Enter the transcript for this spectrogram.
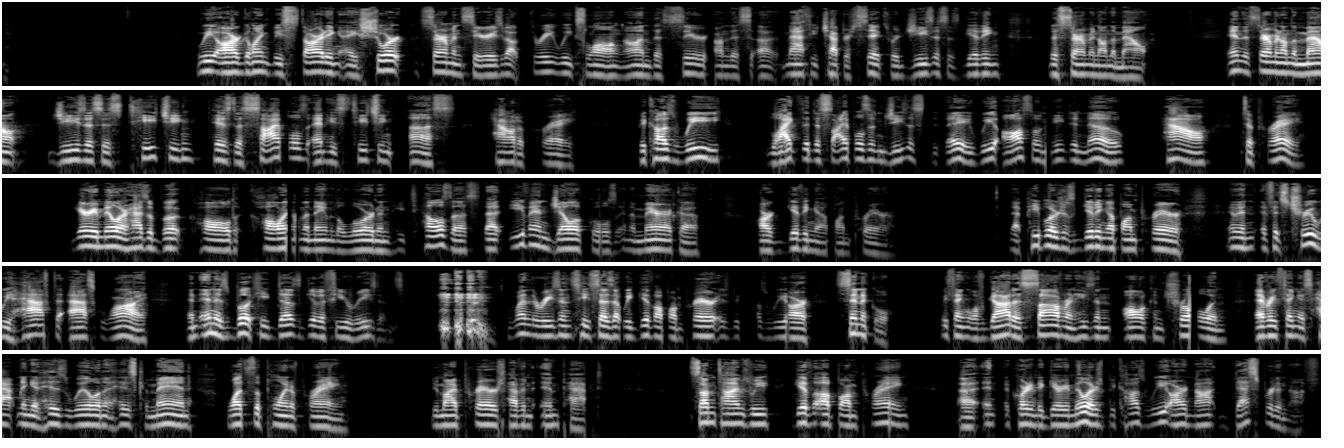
We are going to be starting a short sermon series, about three weeks long, on this ser- on this uh, Matthew chapter six, where Jesus is giving the Sermon on the Mount. In the Sermon on the Mount, Jesus is teaching his disciples and he's teaching us how to pray. Because we, like the disciples in Jesus today, we also need to know how to pray. Gary Millar has a book called Calling on the Name of the Lord, and he tells us that evangelicals in America are giving up on prayer. That people are just giving up on prayer. And if it's true, we have to ask why. And in his book, he does give a few reasons. One of the reasons he says that we give up on prayer is because we are cynical. We think, well, if God is sovereign, he's in all control, and everything is happening at his will and at his command, what's the point of praying? Do my prayers have an impact? Sometimes we give up on praying, uh, and according to Gary Millar's, because we are not desperate enough.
